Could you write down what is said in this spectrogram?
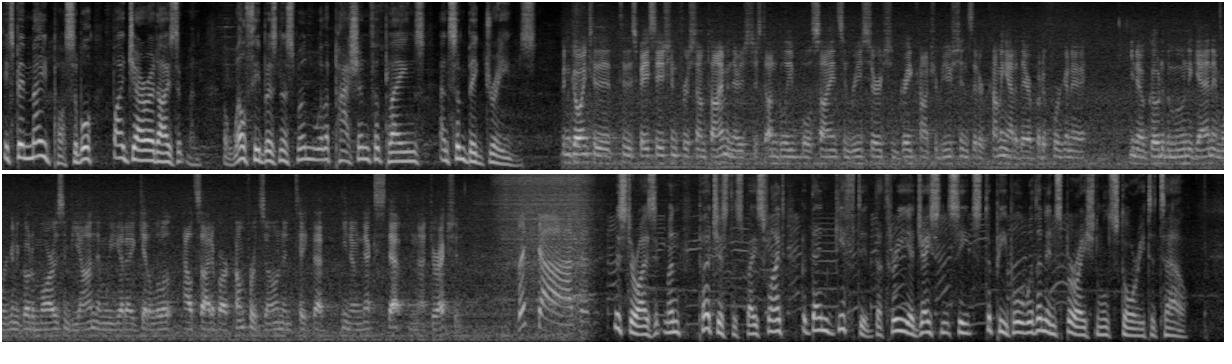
It's been made possible by Jared Isaacman, a wealthy businessman with a passion for planes and some big dreams. Been going to the, to the space station for some time, and there's just unbelievable science and research and great contributions that are coming out of there. But if we're going to, you know, go to the moon again, and we're going to go to Mars and beyond, then we got to get a little outside of our comfort zone and take that, you know, next step in that direction. Mr. Isaacman purchased the spaceflight, but then gifted the three adjacent seats to people with an inspirational story to tell.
